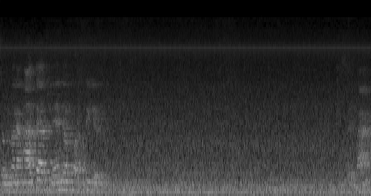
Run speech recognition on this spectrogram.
So we're gonna add that to the end of our figure. Step back.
